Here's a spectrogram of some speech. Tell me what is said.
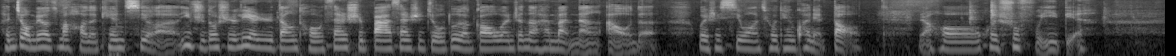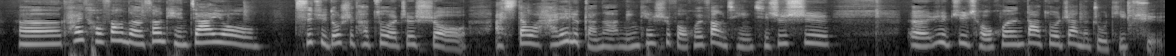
很久没有这么好的天气了，一直都是烈日当头，三十八、三十九度的高温，真的还蛮难熬的。我也是希望秋天快点到，然后会舒服一点。呃，开头放的桑田佳佑。词曲都是他做的。这首《阿西达瓦哈利鲁嘎纳》，明天是否会放晴？其实是，呃，日剧《求婚大作战》的主题曲。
